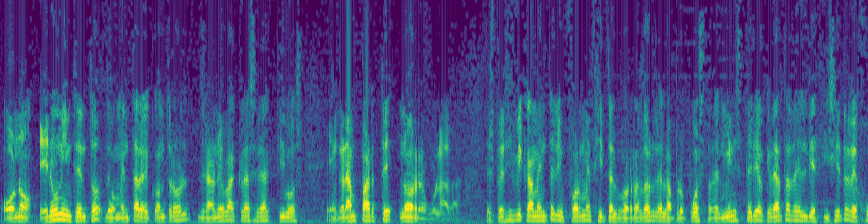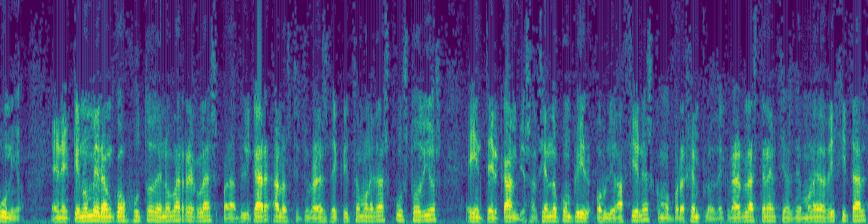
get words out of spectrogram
o no, en un intento de aumentar el control de la nueva clase de activos en gran parte no regulada. Específicamente, el informe cita el borrador de la propuesta del Ministerio que data del 17 de junio, en el que enumera un conjunto de nuevas reglas para aplicar a los titulares de criptomonedas, custodios e intercambios, haciendo cumplir obligaciones como, por ejemplo, declarar las tenencias de moneda digital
